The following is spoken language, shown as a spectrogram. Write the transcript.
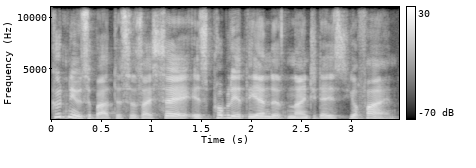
good news about this, as I say, is probably at the end of 90 days, you're fine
